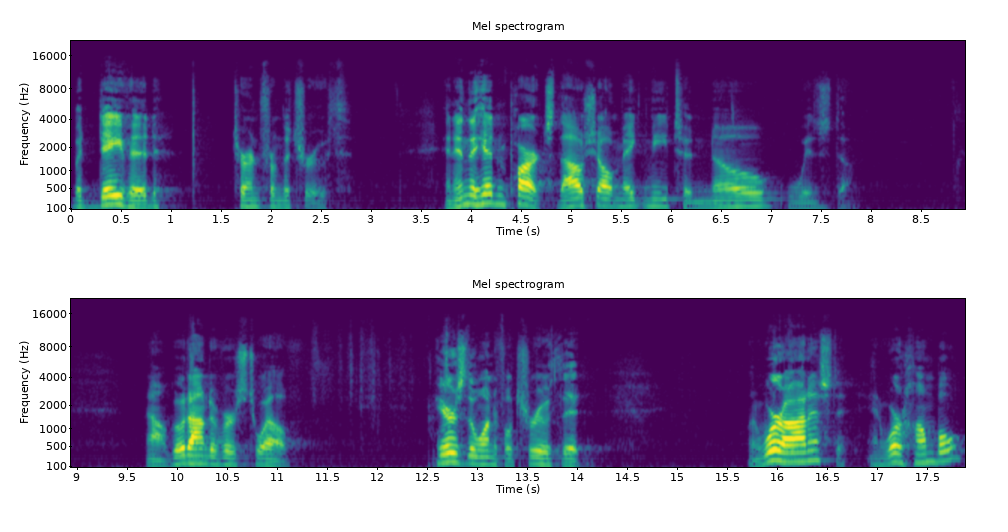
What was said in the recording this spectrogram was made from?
but David turned from the truth. And in the hidden parts, thou shalt make me to know wisdom. Now, go down to verse 12. Here's the wonderful truth that when we're honest and we're humble,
